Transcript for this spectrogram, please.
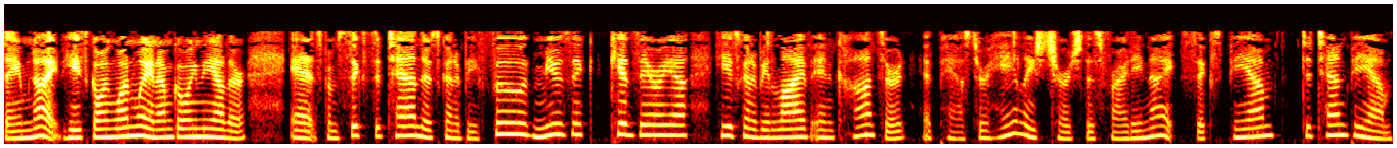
same night. He's going one way and I'm going the other. And it's from 6 to 10. There's going to be food, music, kids area. He's going to be live in concert at Pastor Haley's church this Friday night, 6 p.m. to 10 p.m.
